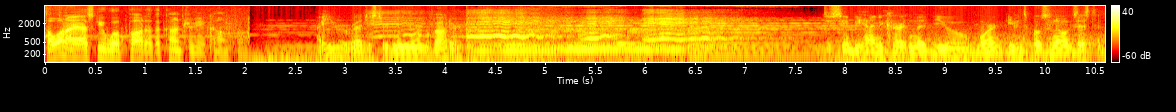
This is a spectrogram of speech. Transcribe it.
I want to ask you what part of the country you come from. Are you a registered New York voter? You just seen behind a curtain that you weren't even supposed to know existed.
